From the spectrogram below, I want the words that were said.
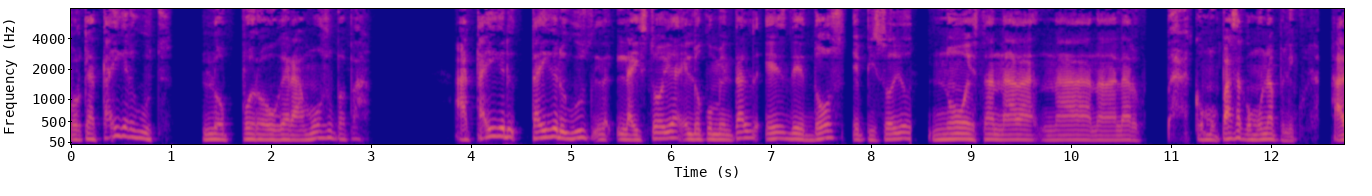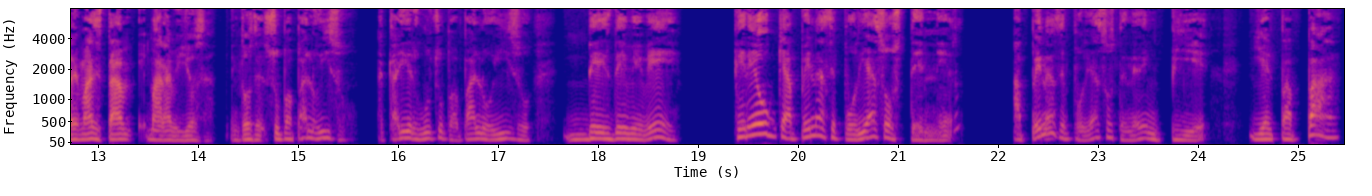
Porque a Tiger Woods lo programó su papá. A Tiger, Tiger Woods, la, historia, el documental es de dos episodios, no está nada, nada, nada largo. Como pasa como una película. Además está maravillosa. Entonces, su papá lo hizo. A Tiger Woods su papá lo hizo desde bebé. Creo que apenas se podía sostener, apenas se podía sostener en pie. Y el papá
